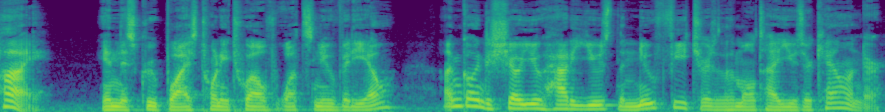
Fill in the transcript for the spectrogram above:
Hi, in this GroupWise 2012 What's New video, I'm going to show you how to use the new features of the multi-user calendar.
